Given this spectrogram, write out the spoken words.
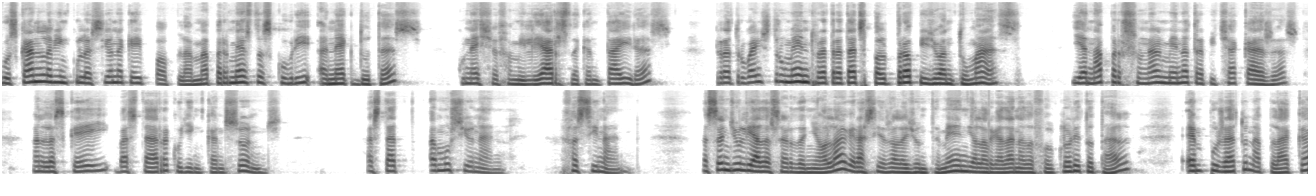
buscant la vinculació en aquell poble. M'ha permès descobrir anècdotes, conèixer familiars de cantaires, retrobar instruments retratats pel propi Joan Tomàs i anar personalment a trepitjar cases en les que ell va estar recollint cançons. Ha estat emocionant, fascinant. A Sant Julià de Cerdanyola, gràcies a l'Ajuntament i a la Bergadana de Folklore Total, hem posat una placa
